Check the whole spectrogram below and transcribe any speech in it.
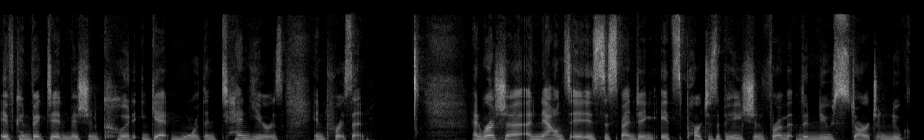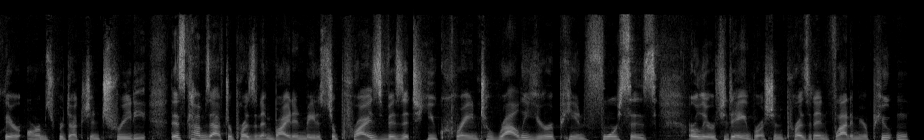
If convicted, Mishin could get more than 10 years in prison. And Russia announced it is suspending its participation from the New START nuclear arms reduction treaty. This comes after President Biden made a surprise visit to Ukraine to rally European forces. Earlier today, Russian President Vladimir Putin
